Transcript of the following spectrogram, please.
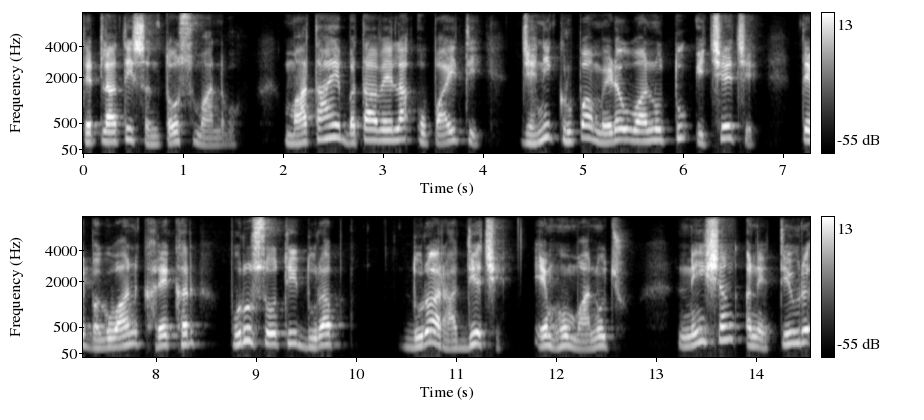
તેટલાથી સંતોષ માનવો. માતાએ બતાવેલા ઉપાયથી જેની કૃપા મેળવવાનું તું ઈચ્છે છે તે ભગવાન ખરેખર પુરુષોથી દુરા, દુરારાધ્ય છે એમ હું માનું છું. નિઃશંક અને તીવ્ર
